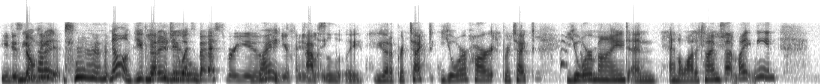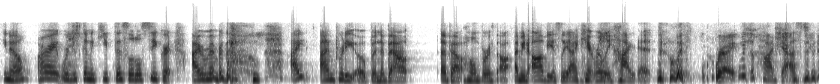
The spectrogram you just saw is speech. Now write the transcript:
you just you don't gotta, need it. no, you've you got to do, do what's best for you right, and your family. Absolutely. You got to protect your heart, protect your mind and and a lot of times that might mean you know, all right, we're just going to keep this little secret. I remember though I I'm pretty open about about home birth. I mean, obviously, I can't really hide it with right with the podcast.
